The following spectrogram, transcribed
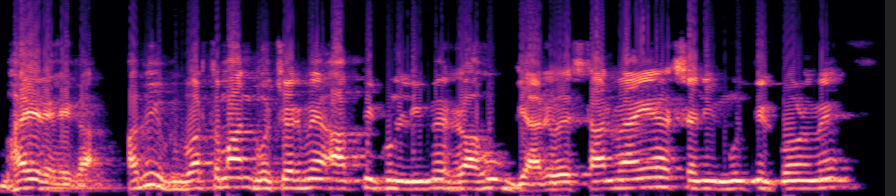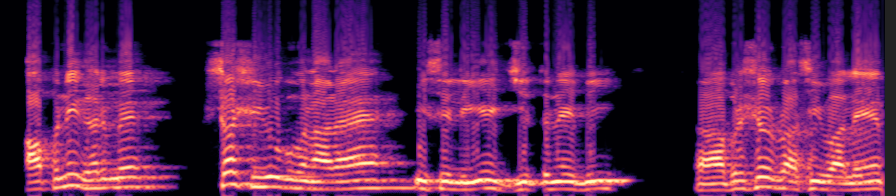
भय रहेगा। अभी वर्तमान गोचर में आपकी कुंडली में राहु ग्यारहवें स्थान में आए हैं, शनि मूल त्रिकोण में अपने घर में सश योग बना रहा है, इसलिए जितने भी वृषभ राशि वाले हैं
